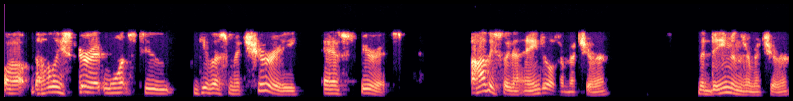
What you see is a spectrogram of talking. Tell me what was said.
uh, the Holy Spirit wants to give us maturity as spirits obviously the angels are mature, the demons are mature,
